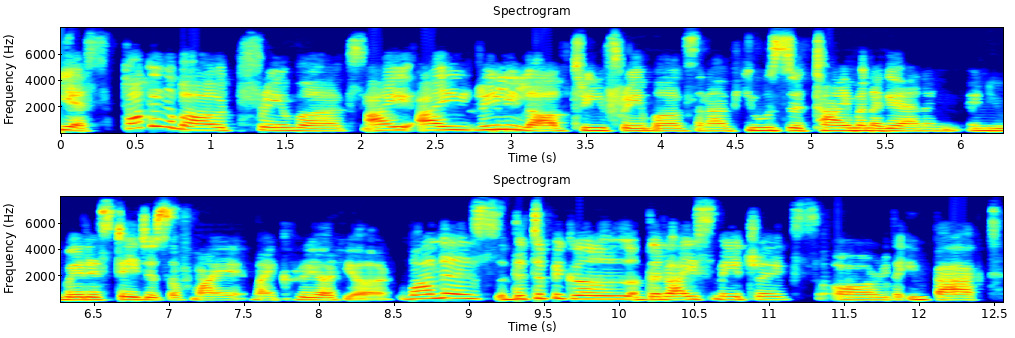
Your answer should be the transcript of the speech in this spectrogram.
Yes, talking about frameworks, I, I really love three frameworks and I've used it time and again in, in various stages of my, my career here. One is the typical, the RICE matrix or the impact,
